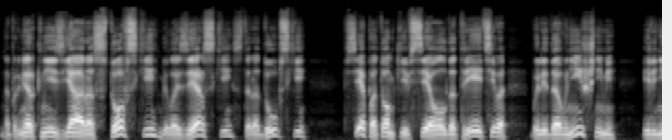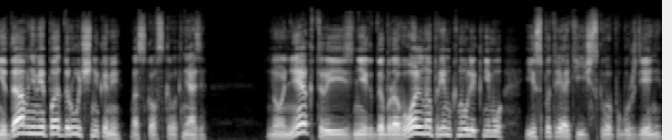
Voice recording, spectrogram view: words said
например, князья Ростовский, Белозерский, Стародубский, все потомки Всеволода III были давнишними или недавними подручниками московского князя. Но некоторые из них добровольно примкнули к нему из патриотического побуждения.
